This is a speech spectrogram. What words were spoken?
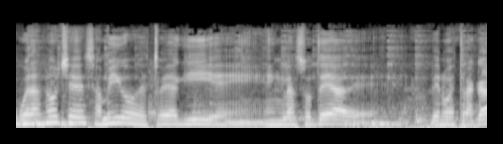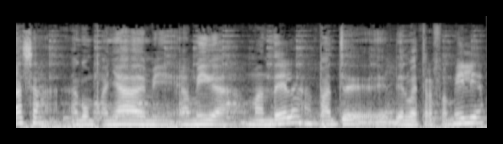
buenas noches amigos, estoy aquí en, la azotea de, de, nuestra casa, acompañada de mi amiga Mandela, parte de, nuestra familia,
